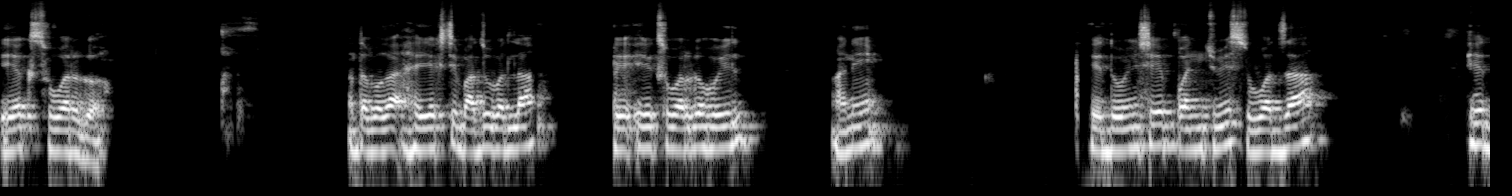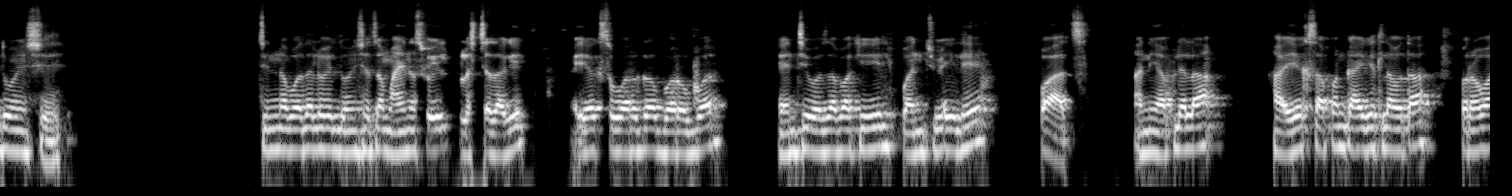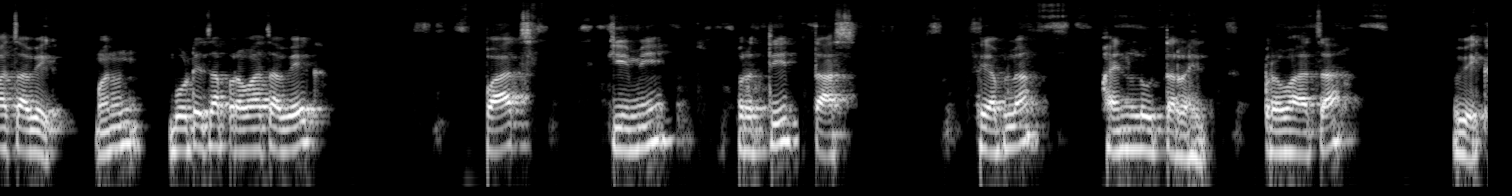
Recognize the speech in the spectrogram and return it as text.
एक्स वर्ग. आता बघा हे एक्सची बाजू बदला. हे एक्स वर्ग होईल आणि हे दोनशे पंचवीस वजा हे दोनशे. चिन्ह बदल होईल दोनशेचा मायनस होईल प्लसच्या जागी. एक्स वर्ग बरोबर यांची वजाबाकी येईल पंचवीस येईल हे पाच. आणि आपल्याला हा एक्स आपण काय घेतला होता? प्रवाहाचा वेग. म्हणून बोटेचा प्रवाहाचा वेग पाच किमी प्रति तास. हे आपलं फायनल उत्तर राहील. प्रवाहाचा वेग.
